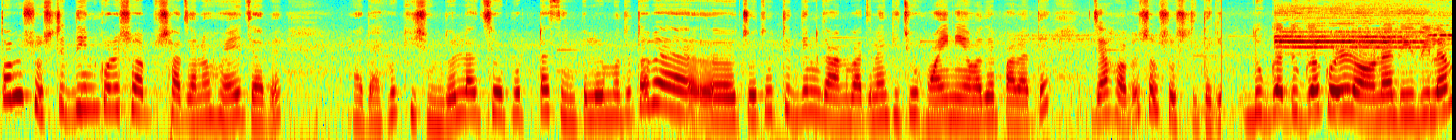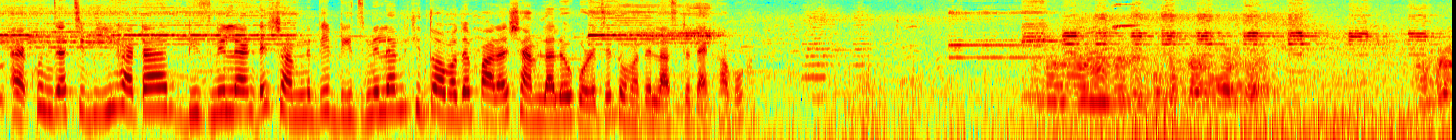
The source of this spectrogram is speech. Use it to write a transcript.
তবে ষষ্ঠীর দিন করে সব সাজানো হয়ে যাবে। আর দেখো কি সুন্দর লাগছে ওপরটা সিম্পলের মতো। তবে চতুর্থীর দিন গান বাজনা কিছু হয়নি আমাদের পাড়াতে। যা হবে সব ষষ্ঠী থেকে। দুগ্গা দুগ্গা করে রওনা দিয়ে দিলাম। এখন যাচ্ছি বিহাটা ডিজনিল্যান্ডের সামনে দিয়ে। ডিজনিল্যান্ড কিন্তু আমাদের পাড়ার শ্যামলালেও করেছে, তোমাদের লাস্টে দেখাবো। আমরা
